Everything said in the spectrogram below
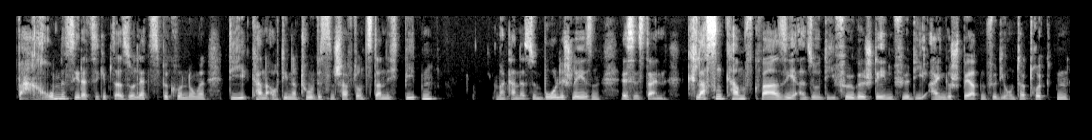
warum es sie letztlich gibt, also Letztbegründungen, die kann auch die Naturwissenschaft uns dann nicht bieten. Man kann das symbolisch lesen. Es ist ein Klassenkampf quasi. Also die Vögel stehen für die Eingesperrten, für die Unterdrückten.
